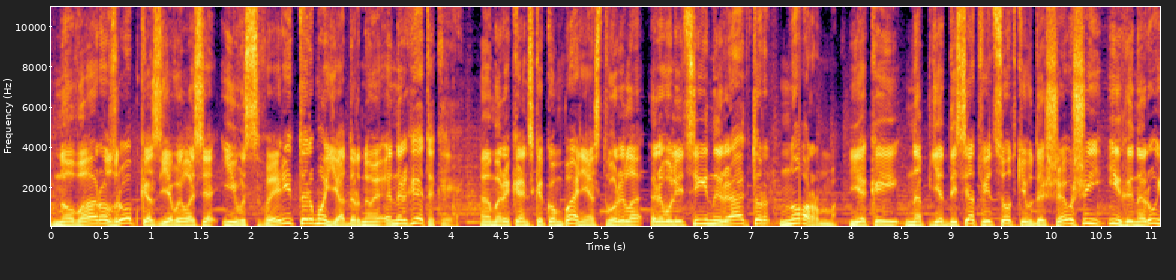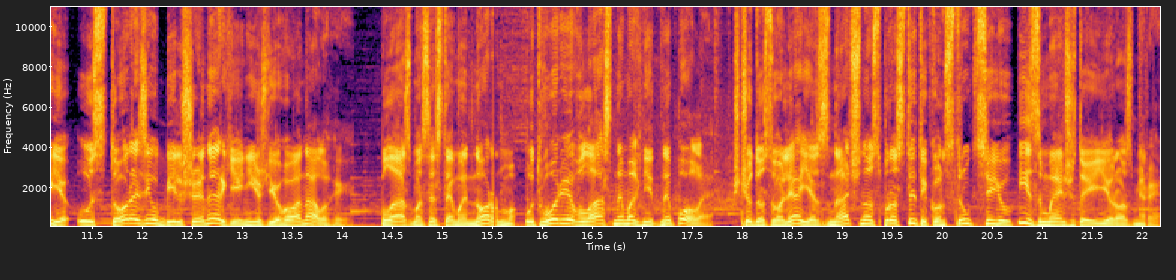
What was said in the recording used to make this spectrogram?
Нова розробка з'явилася і в сфері термоядерної енергетики. Американська компанія створила революційний реактор Норм, який на 50% дешевший і генерує у 100 разів більше енергії, ніж його аналоги. Плазма системи Норм утворює власне магнітне поле, що дозволяє значно спростити конструкцію і зменшити її розміри.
